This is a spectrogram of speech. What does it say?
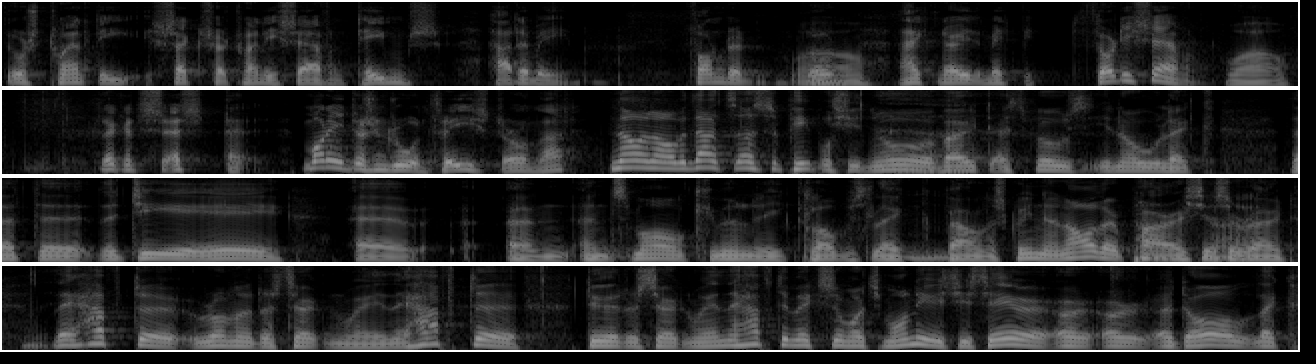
there was twenty six or twenty seven teams had to be funded. Wow. I think now there might be thirty seven. Wow. Look, it's it's money doesn't grow in trees. During that. No, no, but that's that's what people should know about. I suppose you know, like that the the GAA uh, and and small community clubs like Mm. Ballinascreen Green and other parishes around, they have to run it a certain way. They have to do it a certain way, and they have to make so much money, as you say, or, or, or at all. Like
